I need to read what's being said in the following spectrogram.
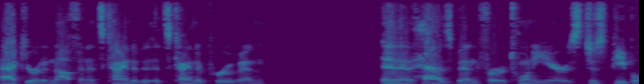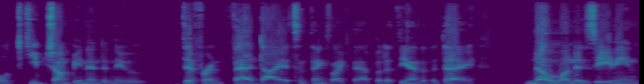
accurate enough and it's kind of it's kind of proven and it has been for 20 years. Just people keep jumping into new different fad diets and things like that. But at the end of the day, no one is eating.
